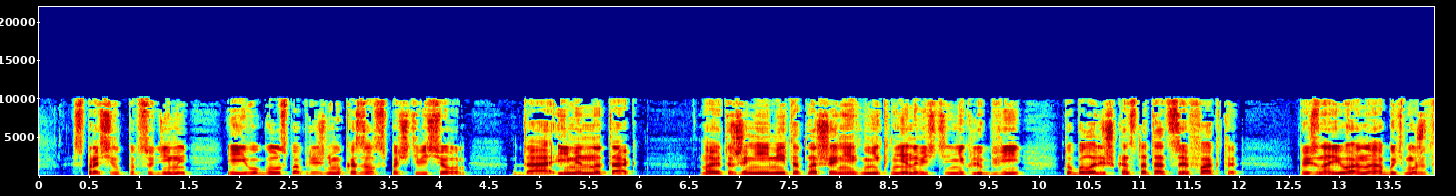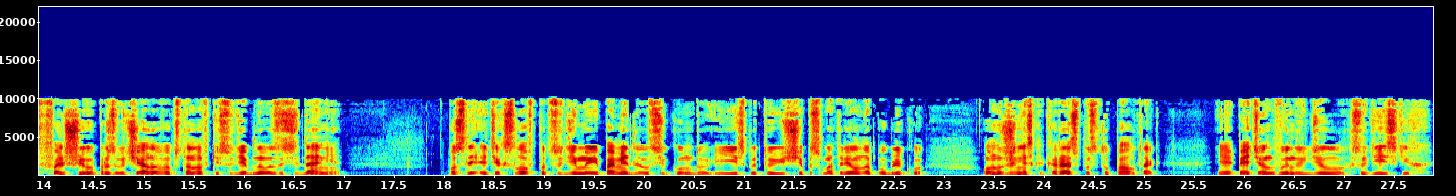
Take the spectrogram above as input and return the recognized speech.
— спросил подсудимый, и его голос по-прежнему казался почти веселым. «Да, именно так. Но это же не имеет отношения ни к ненависти, ни к любви. То была лишь констатация факта. Признаю, она, быть может, фальшиво прозвучала в обстановке судебного заседания». После этих слов подсудимый помедлил секунду и испытующе посмотрел на публику, — он уже несколько раз поступал так, и опять он вынудил судейских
